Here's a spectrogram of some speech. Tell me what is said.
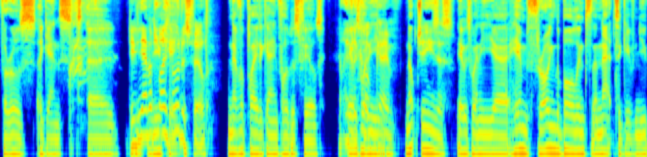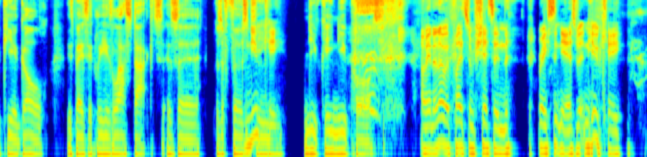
for us against. Uh, Did he never play for Huddersfield? Never played a game for Huddersfield. Not even a cup he, game. Nope. Jesus. It was when he uh, him throwing the ball into the net to give Newquay a goal is basically his last act as a as a first team. Newquay. Newquay, Newport. I mean, I know we played some shit in the recent years, but Newquay.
